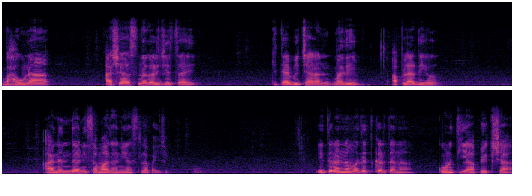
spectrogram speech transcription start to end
भावना अशा असणं गरजेचं आहे की त्या विचारांमध्ये आपला देह आनंद आणि समाधानी असला पाहिजे. इतरांना मदत करताना कोणतीही अपेक्षा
